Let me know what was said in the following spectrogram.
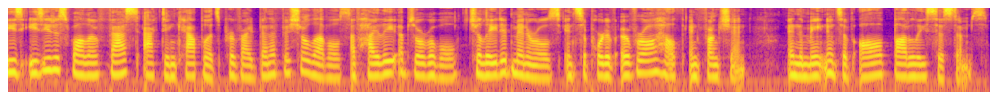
These easy to swallow, fast acting caplets provide beneficial levels of highly absorbable, chelated minerals in support of overall health and function and the maintenance of all bodily systems.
